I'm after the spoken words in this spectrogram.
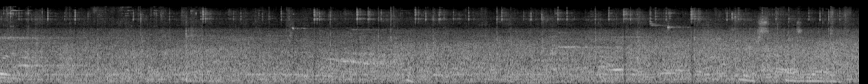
Here's the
